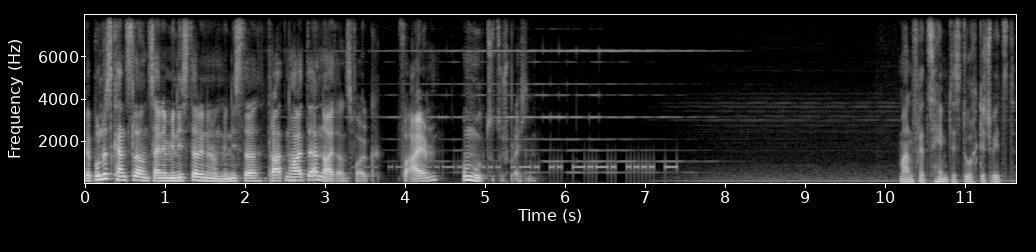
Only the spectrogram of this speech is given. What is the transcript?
Der Bundeskanzler und seine Ministerinnen und Minister traten heute erneut ans Volk, vor allem um Mut zuzusprechen. Manfreds Hemd ist durchgeschwitzt.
